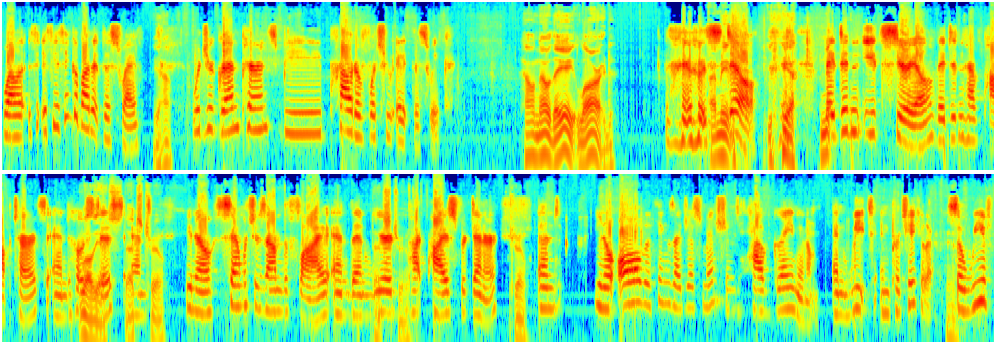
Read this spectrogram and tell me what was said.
well, if- you think about it this way, Yeah. would your grandparents be proud of what you ate this week? Hell no, they ate lard. it was I mean, still. yeah. No- They didn't eat cereal. They didn't have Pop Tarts and Hostess Well, yes, that's and true. you know sandwiches on the fly and then weird true. pot pies for dinner. True. And you know all the things I just mentioned have grain in them and wheat in particular. So we've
